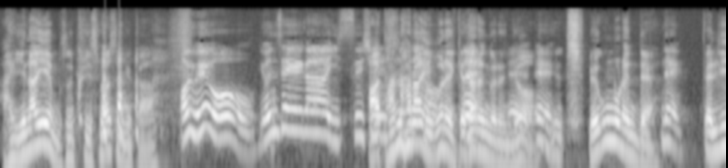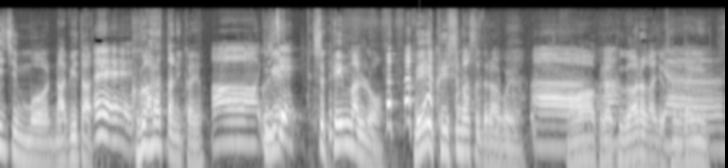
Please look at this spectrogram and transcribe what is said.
아, 이 나이에 무슨 크리스마스입니까? 아 왜요? 연세가 있으실 아, 단 하나. 이번에 깨달은 네, 거는요. 네, 네. 외국 노래인데, 네. 펠리지 뭐, 나비다. 네, 네. 그거 알았다니까요. 아 그게 이제 스페인 말로 메리 크리스마스더라고요. 아, 아, 그래, 아. 그거 알아가지고 야. 상당히.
